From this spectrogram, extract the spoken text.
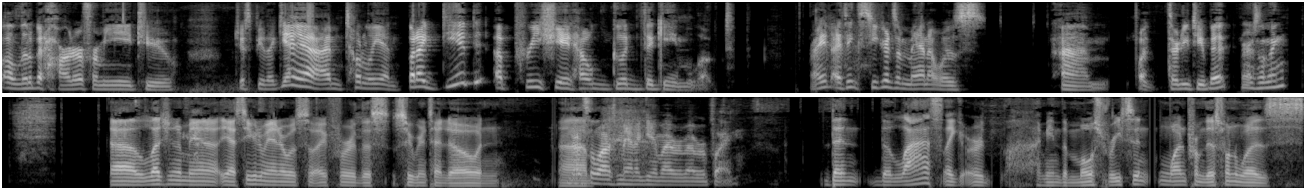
a little bit harder for me to just be like, yeah, yeah, I'm totally in. But I did appreciate how good the game looked. Right? I think Secrets of Mana was um what 32 bit or something. Uh, Legend of Mana, yeah, Secret of Mana was like for this Super Nintendo, and That's um, the last Mana game I remember playing. then the last like or I mean the most recent one from this one was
